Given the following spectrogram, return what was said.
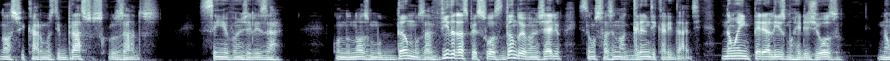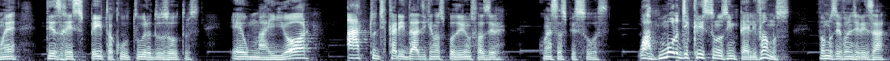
nós ficarmos de braços cruzados, sem evangelizar. Quando nós mudamos a vida das pessoas dando o evangelho, estamos fazendo uma grande caridade. Não é imperialismo religioso, não é desrespeito à cultura dos outros. É o maior ato de caridade que nós poderíamos fazer com essas pessoas. O amor de Cristo nos impele. Vamos, vamos evangelizar,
